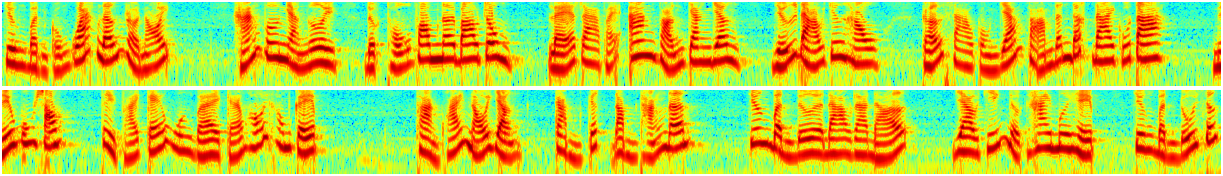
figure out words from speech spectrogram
Trương Bình cũng quát lớn rồi nói, Hán vương nhà ngươi được thụ phong nơi bao trung, Lẽ ra phải an phận chăn dân, Giữ đạo chư hầu, Cỡ sao còn dám phạm đến đất đai của ta? Nếu muốn sống Thì phải kéo quân về kẻo hối không kịp. Phàn khoái nổi giận, Cầm kích đâm thẳng đến. Trương Bình đưa đao ra đỡ, Giao chiến được 20 hiệp, Trương Bình đuối sức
